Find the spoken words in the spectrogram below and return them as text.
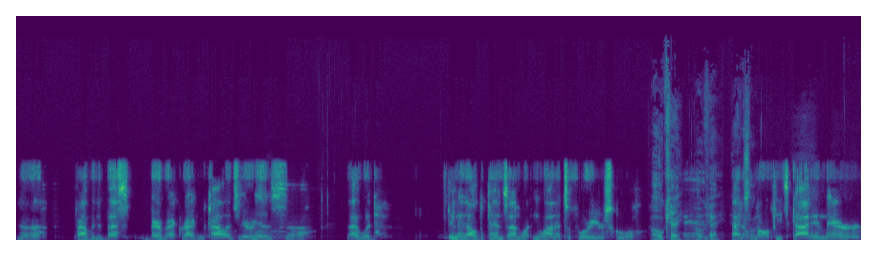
the probably the best bareback riding college there is. Uh, I would, and it all depends on what you want. It's a four-year school. Okay. And Okay. I don't know if he's got in there or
